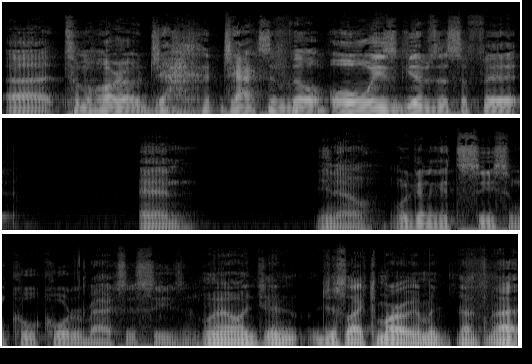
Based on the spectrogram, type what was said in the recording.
uh, tomorrow Jack- Jacksonville always gives us a fit. And, you know, we're going to get to see some cool quarterbacks this season. Well, and just like tomorrow, I mean, I,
